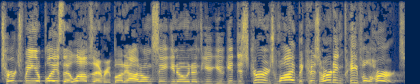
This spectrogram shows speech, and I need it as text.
church being a place that loves everybody, I don't see, you know, you, you get discouraged. Why? Because hurting people hurts.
